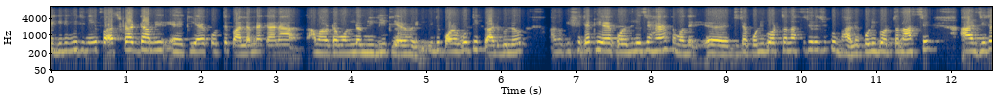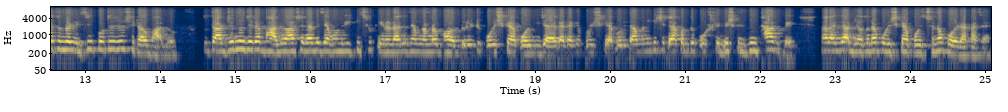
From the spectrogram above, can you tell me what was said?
নেগেটিভিটি নেই। ফার্স্ট কার্ডটা আমি ক্লিয়ার করতে পারলাম না কেননা আমার ওটা মনে হলো নিজেই ক্লিয়ার হয়নি। কিন্তু পরবর্তী কার্ডগুলো আমাকে সেটা ক্লিয়ার করে দিল যে হ্যাঁ তোমাদের যেটা পরিবর্তন আসতে চলেছে, খুব ভালো পরিবর্তন আসছে। আর যেটা তোমরা রিসিভ করতে চাও সেটাও ভালো। তো তার জন্য যেটা ভালো আসার আগে যেমন এই কিছু কেনার আগে যেমন আমরা ঘর ধরে একটু পরিষ্কার করে দিই, জায়গাটাকে পরিষ্কার করি তার মানে কি সেটা এখন তো বসলে বেশ কিছুদিন থাকবে। তার আগে আর যতটা পরিষ্কার পরিচ্ছন্ন করে রাখা যায়।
